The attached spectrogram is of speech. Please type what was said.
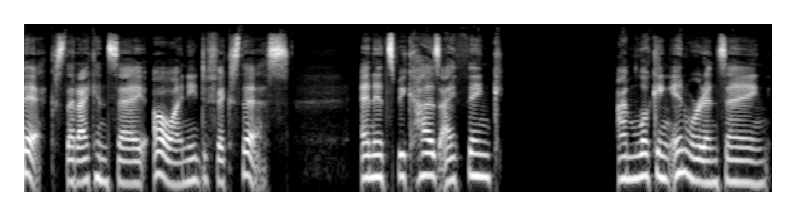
fix that I can say, Oh, I need to fix this. And it's because I think I'm looking inward and saying,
